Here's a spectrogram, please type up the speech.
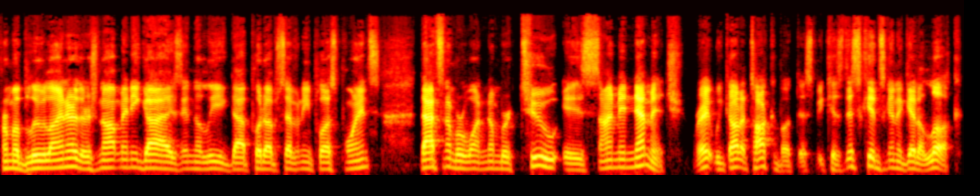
from a blue liner. There's not many guys in the league that put up 70 plus points. That's number one. Number two is Simon Nemec, right? We got to talk about this because this kid's going to get a look.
